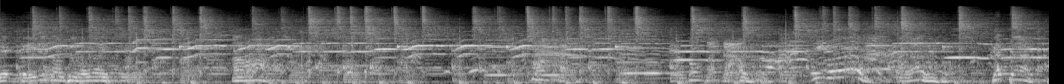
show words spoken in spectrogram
nhìn kỹ đi con sư phụ ơi à. con bạch đạo. Viết luôn trời ơi. Chết chưa?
